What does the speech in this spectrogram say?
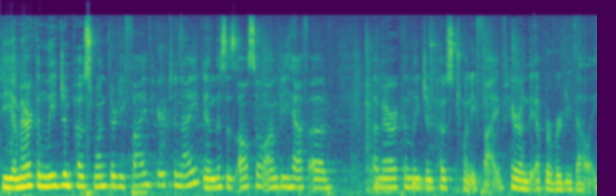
the American Legion Post 135 here tonight, and this is also on behalf of American Legion Post 25 here in the Upper Verde Valley.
